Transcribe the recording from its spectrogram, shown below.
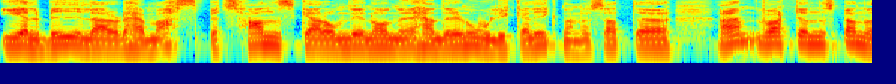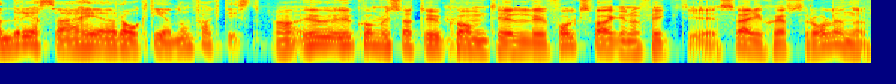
elbilar och det här med asbesthandskar om det någon, händer en olycka liknande. Så att, uh, det varit en spännande resa rakt igenom faktiskt. Ja, hur, hur kommer det sig att du kom till Volkswagen och fick eh, Sverigechefsrollen då?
